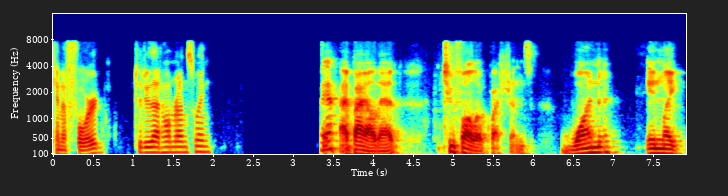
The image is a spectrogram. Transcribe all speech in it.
can afford to do that home run swing. Yeah, I buy all that. Two follow up questions. One, in like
